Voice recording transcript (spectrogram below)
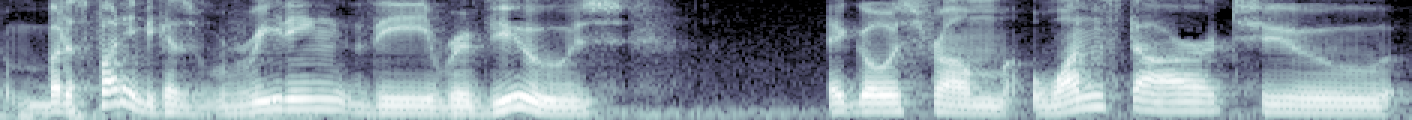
but it's funny because reading the reviews it goes from one star to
